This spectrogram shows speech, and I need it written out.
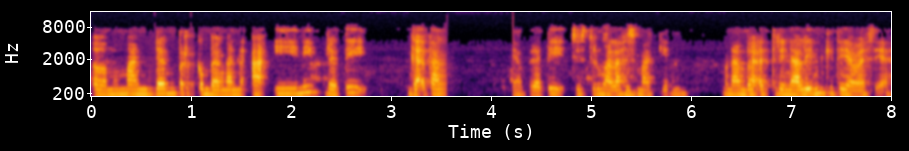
uh, memandang perkembangan AI ini berarti nggak takut ya berarti justru malah semakin menambah adrenalin gitu ya Mas ya.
